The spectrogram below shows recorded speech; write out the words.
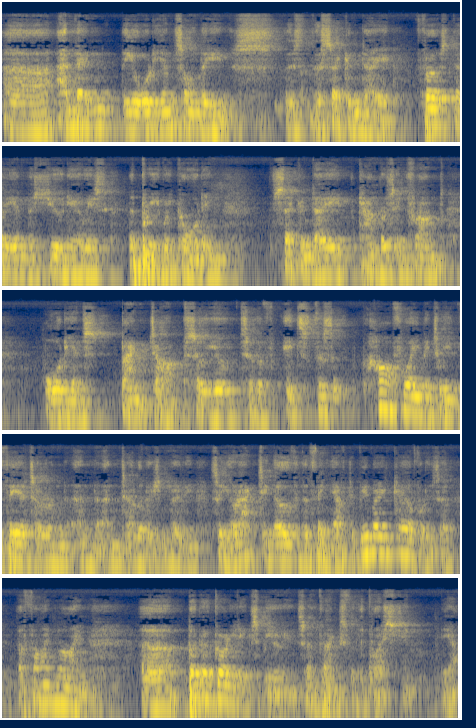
Uh, and then the audience on the, the, the second day. First day in the studio is the pre-recording. Second day, cameras in front audience banked up, so you're sort of, it's just halfway between theatre and, and, and, television, really. So you're acting over the thing. You have to be very careful, it's a, a fine line. Uh, but a great experience, and thanks for the question. Yeah.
